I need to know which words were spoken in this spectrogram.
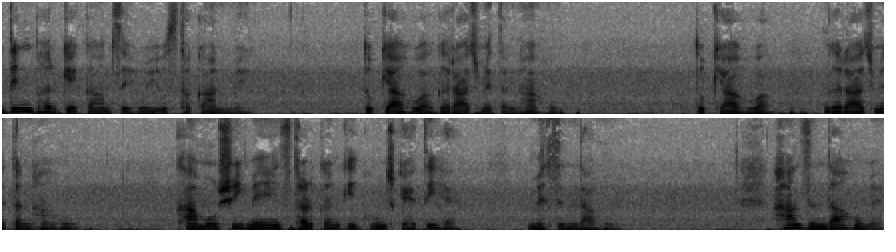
दिन भर के काम से हुई उस थकान में तो क्या हुआ गराज में तन्हा हूँ? तो क्या हुआ गराज में तन्हा हूँ? खामोशी में इस धड़कन की गूंज कहती है, मैं ज़िंदा हूँ। हाँ ज़िंदा हूँ मैं।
